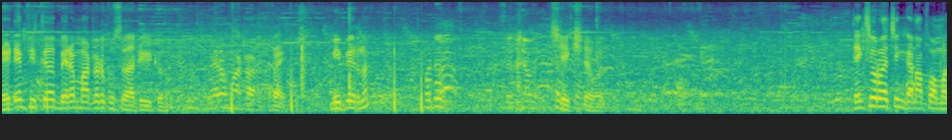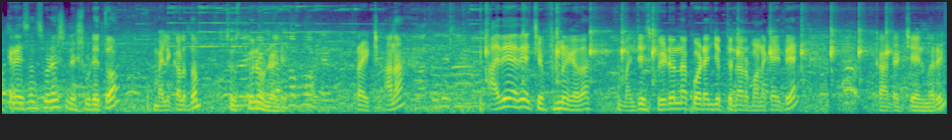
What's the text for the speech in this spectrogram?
రేట్ ఏం ఫీస్ కదా? బేరం మాట్లాడుకోవచ్చు అటు ఇటు? వేరే మాట్లాడు. రైట్. మీ పేరునా? షేక్ షేవల్ థ్యాంక్స్ ఫర్ వాచింగ్ గన్ ఆఫ్ అమ్మ క్రియేషన్స్ వీడియోస్ నెక్స్ట్ వీడియోతో మళ్ళీ కలుద్దాం. చూసుకుని ఉండండి. రైట్ అనా? అదే అదే చెప్తున్నా కదా. మంచి స్పీడ్ ఉన్న కూడా అని చెప్తున్నారు మనకైతే. కాంటాక్ట్ చేయండి మరి.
